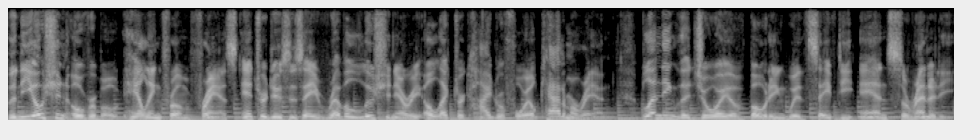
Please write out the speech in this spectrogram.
the Neocean Overboat, hailing from France, introduces a revolutionary electric hydrofoil catamaran, blending the joy of boating with safety and serenity.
